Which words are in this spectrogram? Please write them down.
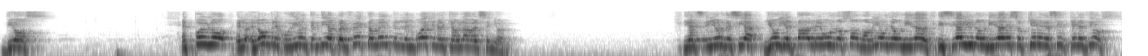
Dios. El pueblo, el hombre judío entendía perfectamente el lenguaje en el que hablaba el Señor. Y el Señor decía, yo y el Padre uno somos, había una unidad. Y si hay una unidad, eso quiere decir que Él es Dios.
